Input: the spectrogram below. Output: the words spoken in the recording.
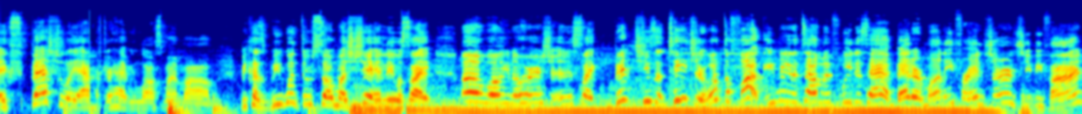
Especially after having lost my mom, because we went through so much shit, and it was like, oh well, you know her insurance, and it's like, bitch, she's a teacher. What the fuck? You mean to tell me if we just had better money for insurance, she'd be fine?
